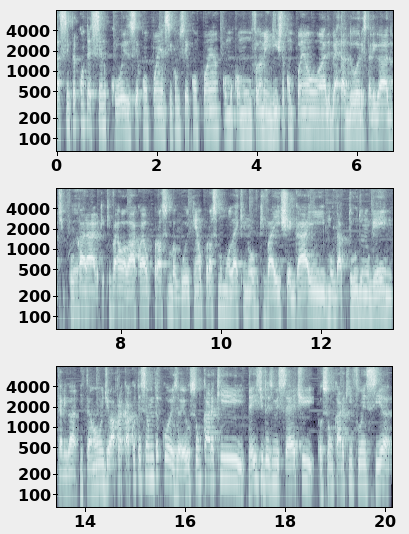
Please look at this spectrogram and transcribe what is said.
tá sempre acontecendo coisas, você acompanha assim, como você acompanha, como, como um flamenguista acompanha a Libertadores, tá ligado? Tipo, uhum. caralho, o que, que vai rolar? Qual é o próximo bagulho? Quem é o próximo moleque novo que vai chegar e mudar tudo no game, tá ligado? Então, de lá pra cá aconteceu muita coisa. Eu sou um cara que, desde 2007, eu sou um cara que influencia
